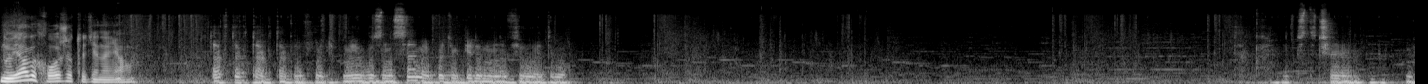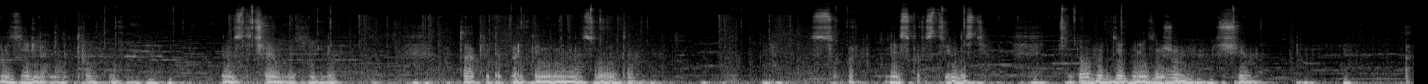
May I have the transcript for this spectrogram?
Ну я виходжу тоді на нього. Так, так, так, так, виходь. Ми його знесемо і потім підемо на фіолетово. не вистачає вугілля нам трохи. Не вистачає вугілля. Так, і тепер каміння на золото. Супер. Є скорострільність. Чудово, дід на їжу. Ще. Так,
